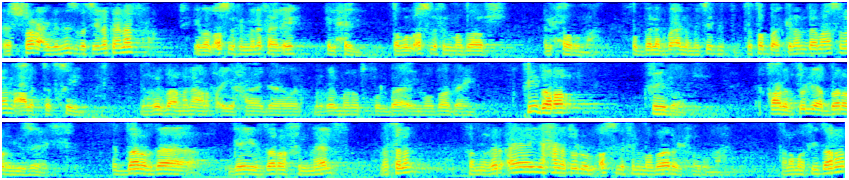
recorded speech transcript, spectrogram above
الشرع بالنسبة لك نفع. يبقى الأصل في المنافع الإيه؟ الحل. طب والأصل في المضار؟ الحرمة. خد بالك بقى لما تيجي تطبق الكلام ده مثلا على التدخين. من غير بقى ما نعرف أي حاجة ولا من غير ما ندخل بقى الموضوع ده إيه؟ في ضرر. في ضرر. القاعدة بتقول لي الضرر يزال الضرر ده جاي في ضرر في المال مثلا فمن غير أي حاجة تقول له الأصل في المضار الحرمة. طالما في ضرر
